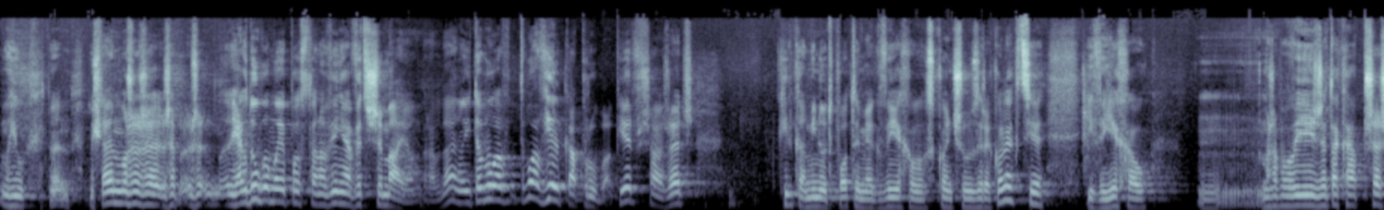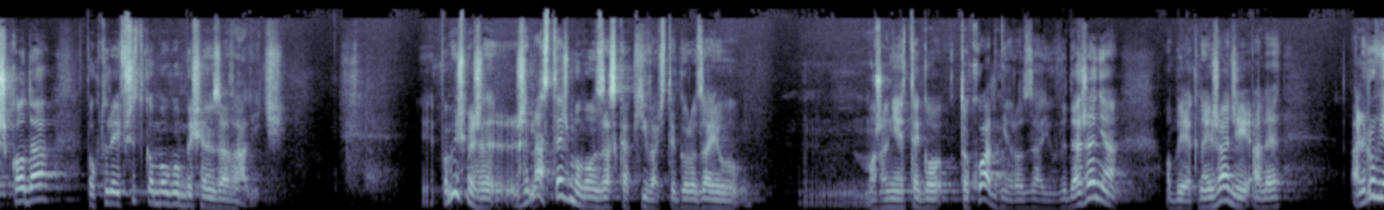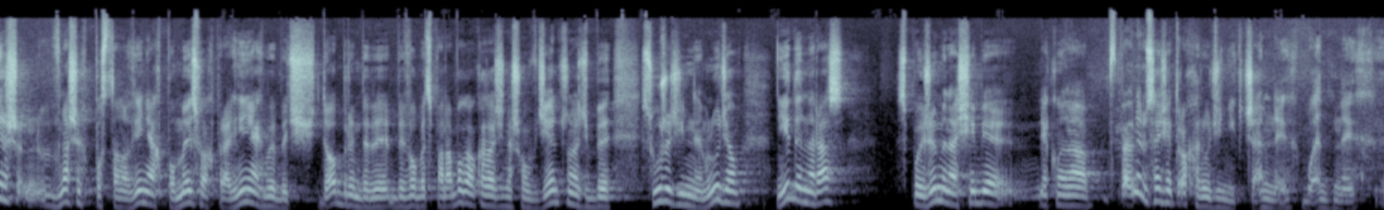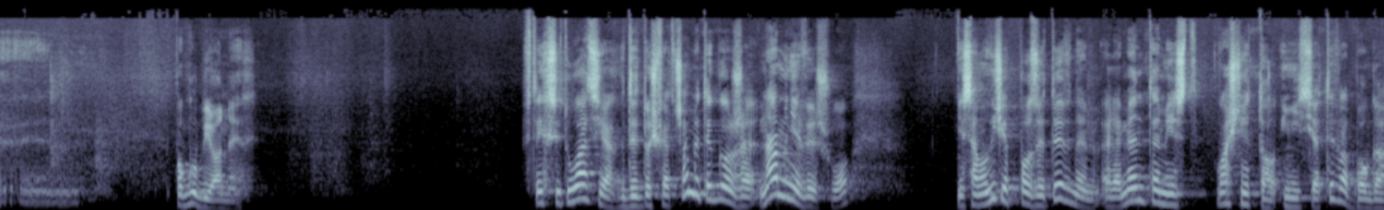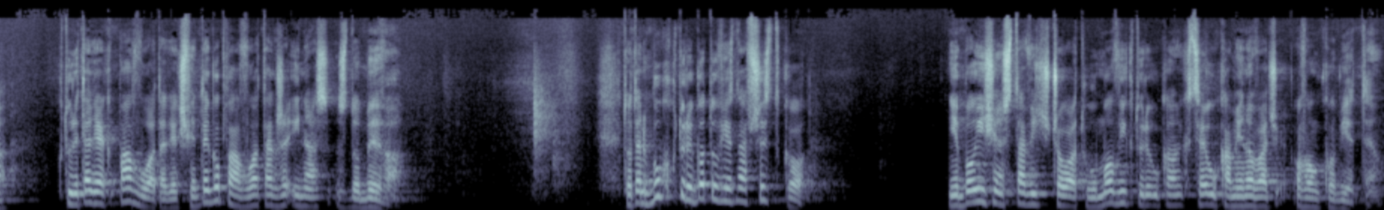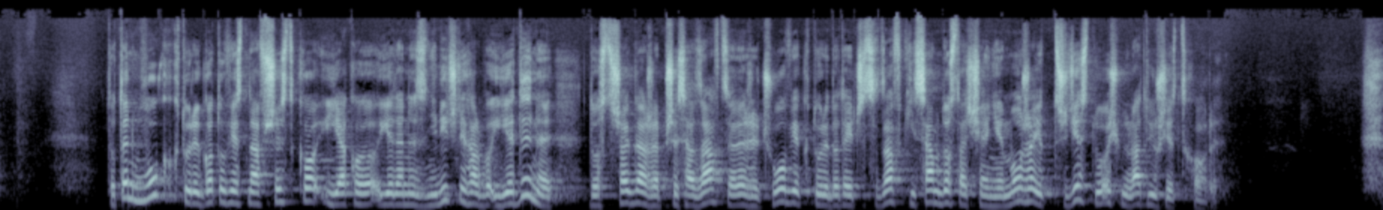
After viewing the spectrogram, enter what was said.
mówił, no, myślałem może, że, że, że, jak długo moje postanowienia wytrzymają, prawda? No i to była, to była wielka próba. Pierwsza rzecz, kilka minut po tym, jak wyjechał, skończył z rekolekcję i wyjechał, hmm, można powiedzieć, że taka przeszkoda, po której wszystko mogłoby się zawalić. Pomyślmy, że, że nas też mogą zaskakiwać tego rodzaju może nie tego dokładnie rodzaju wydarzenia, oby jak najrzadziej, ale, ale również w naszych postanowieniach, pomysłach, pragnieniach, by być dobrym, by, by wobec Pana Boga okazać naszą wdzięczność, by służyć innym ludziom. Nie jeden raz spojrzymy na siebie jako na w pewnym sensie trochę ludzi nikczemnych, błędnych, yy, pogubionych. W tych sytuacjach, gdy doświadczamy tego, że nam nie wyszło, Niesamowicie pozytywnym elementem jest właśnie to, inicjatywa Boga, który tak jak Pawła, tak jak świętego Pawła, także i nas zdobywa. To ten Bóg, który gotów jest na wszystko, Nie boi się stawić czoła tłumowi, który chce ukamienować ową kobietę. To ten Bóg, który gotów jest na wszystko i jako jeden z nielicznych albo jedyny dostrzega, że przy sadzawce leży człowiek, który do tej sadzawki sam dostać się nie może i od 38 lat już jest chory.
